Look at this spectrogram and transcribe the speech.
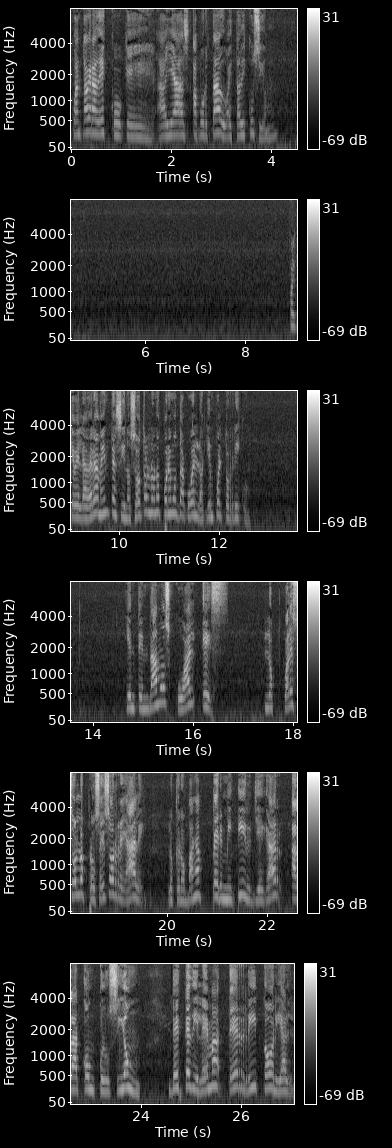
cuánto agradezco que hayas aportado a esta discusión. Porque verdaderamente si nosotros no nos ponemos de acuerdo aquí en Puerto Rico y entendamos cuál es los, cuáles son los procesos reales, los que nos van a permitir llegar a la conclusión de este dilema territorial.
